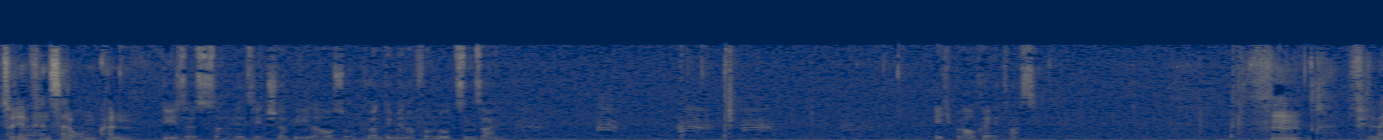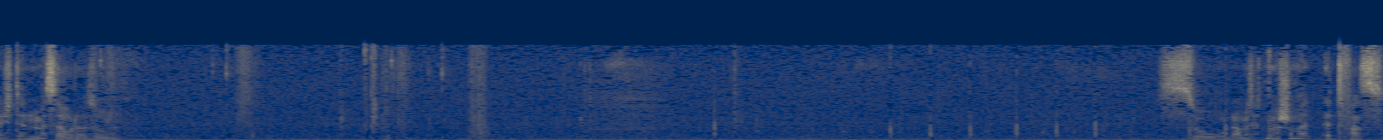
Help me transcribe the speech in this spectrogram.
zu dem Fenster da oben können. Dieses Seil sieht stabil aus und könnte mir noch von Nutzen sein. Ich brauche etwas. Hm, vielleicht ein Messer oder so. So, damit hätten wir schon mal etwas.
